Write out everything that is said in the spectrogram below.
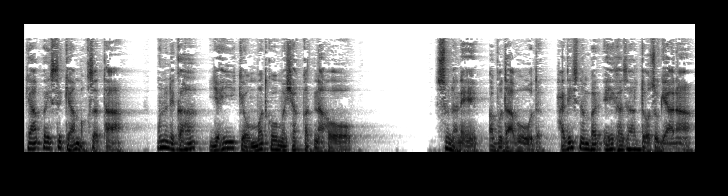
کہ آپ کا اس سے کیا مقصد تھا؟ انہوں نے کہا، یہی کہ امت کو مشقت نہ ہو۔ سننے ابو داود، حدیث نمبر ایک ہزار دو سو گیارہ۔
